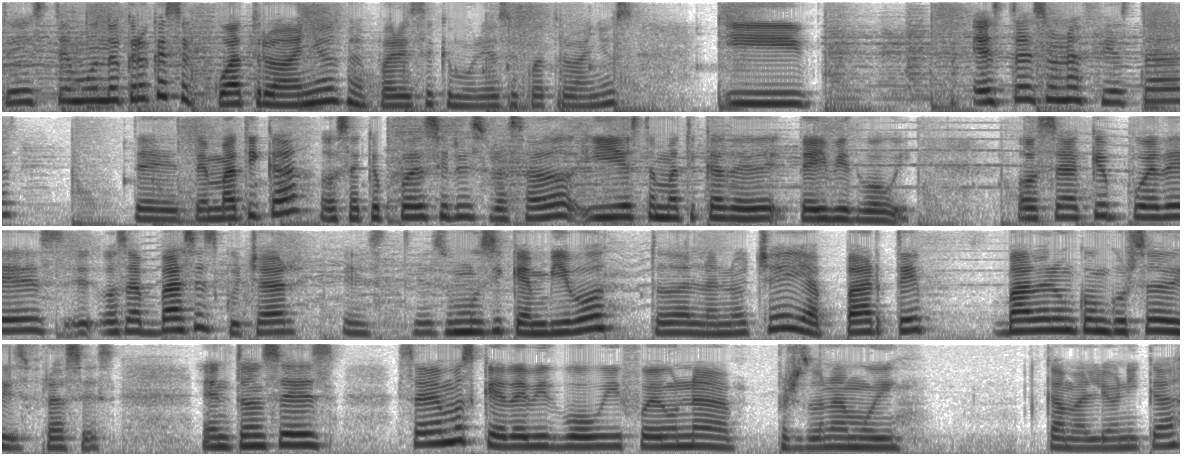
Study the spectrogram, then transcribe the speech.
de este mundo, creo que hace cuatro años, me parece que murió hace cuatro años. Y esta es una fiesta de temática, o sea que puedes ir disfrazado y es temática de David Bowie. O sea que puedes, o sea, vas a escuchar este, su música en vivo toda la noche y aparte va a haber un concurso de disfraces. Entonces, sabemos que David Bowie fue una persona muy camaleónica.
